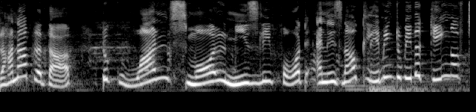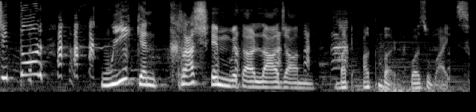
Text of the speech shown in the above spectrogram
Rana Pratap took one small measly fort and is now claiming to be the king of Chittor. we can crush him with our large army. But Akbar was wise.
